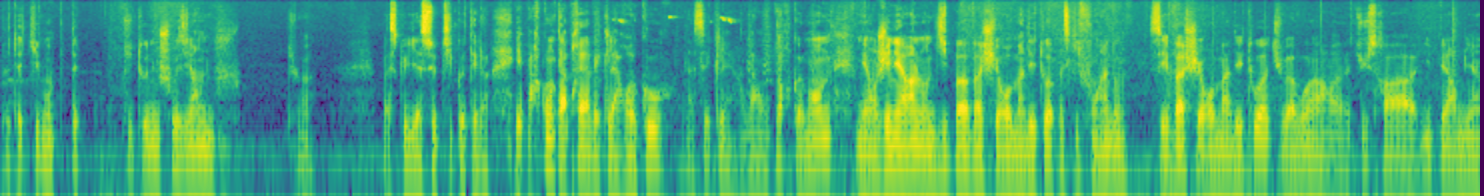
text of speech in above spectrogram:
peut-être qu'ils vont peut-être plutôt nous choisir nous. Parce qu'il y a ce petit côté-là. Et par contre, après, avec la reco, là c'est clair, là on te recommande, mais en général, on ne dit pas va chez Romain des Toits parce qu'ils font un don. C'est va chez Romain des Toits, tu vas voir, euh, tu seras hyper bien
